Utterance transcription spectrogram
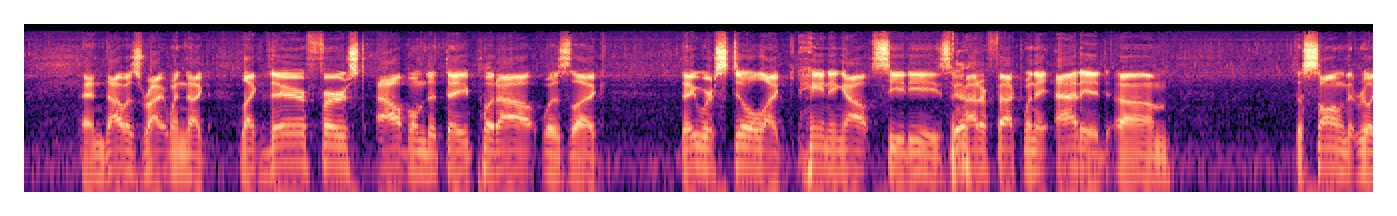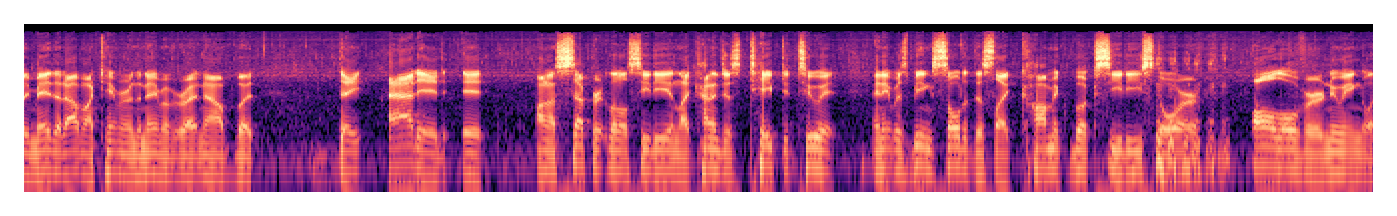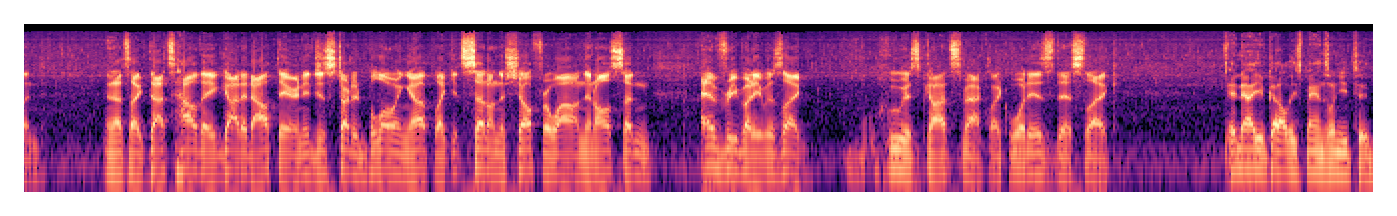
and that was right when like like their first album that they put out was like they were still like handing out CDs. As a Yeah. matter of fact, when they added um, the song that really made that album, I can't remember the name of it right now, but they added it on a separate little CD and like kind of just taped it to it. And it was being sold at this like comic book CD store all over New England. And that's like that's how they got it out there, and it just started blowing up. Like it sat on the shelf for a while, and then all of a sudden, everybody was like, "Who is Godsmack? Like, what is this? Like, and now you've got all these bands on YouTube.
